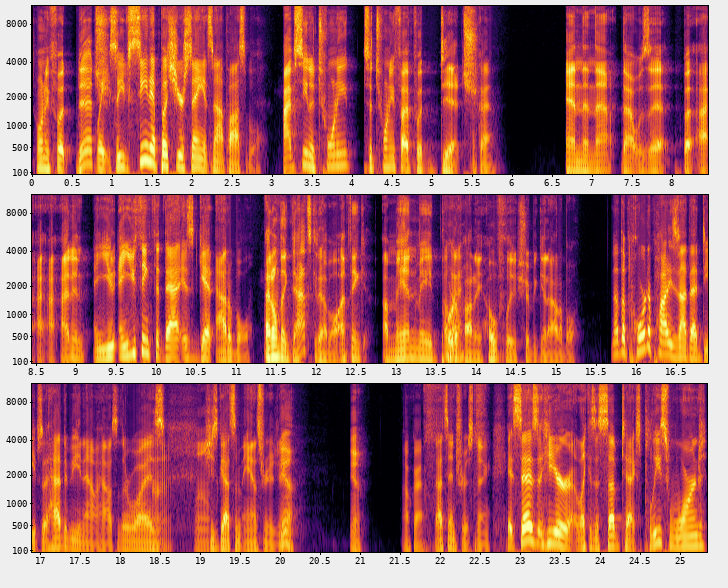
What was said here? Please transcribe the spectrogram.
Twenty foot ditch. Wait, so you've seen it, but you're saying it's not possible? I've seen a twenty to twenty five foot ditch, Okay. and then that that was it. But I, I I didn't. And you and you think that that is get outable? I don't think that's get outable. I think a man made porta Okay. potty hopefully should be get outable. Now the porta potty's not that deep, so it had to be an outhouse. Otherwise, All right. Well, she's got some answering to do. Yeah. Okay, that's interesting. It says here, like as a subtext, police warned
